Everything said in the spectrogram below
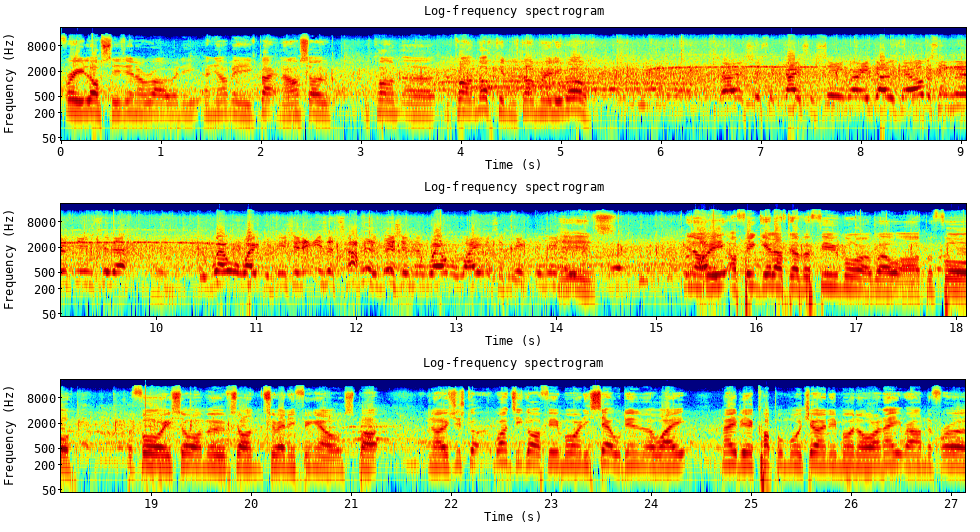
Three losses in a row, and, he, and you know I mean. He's back now, so you can't uh, you can't knock him. He's done really well. So it's just a case of seeing where he goes now. Obviously moved into the, the welterweight division. It is a tough division, the welterweight. It's a big division. It is. You know, he, I think he'll have to have a few more at welter before before he sort of moves on to anything else. But you know, he's just got once he's got a few more and he settled in at the weight, maybe a couple more journeyman or an eight rounder for a,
